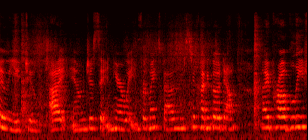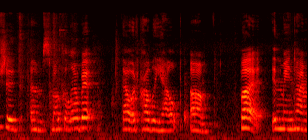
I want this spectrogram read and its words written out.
Hello YouTube. I am just sitting here waiting for my spasms to kind of go down. I probably should um, smoke a little bit. That would probably help. Um, but in the meantime,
